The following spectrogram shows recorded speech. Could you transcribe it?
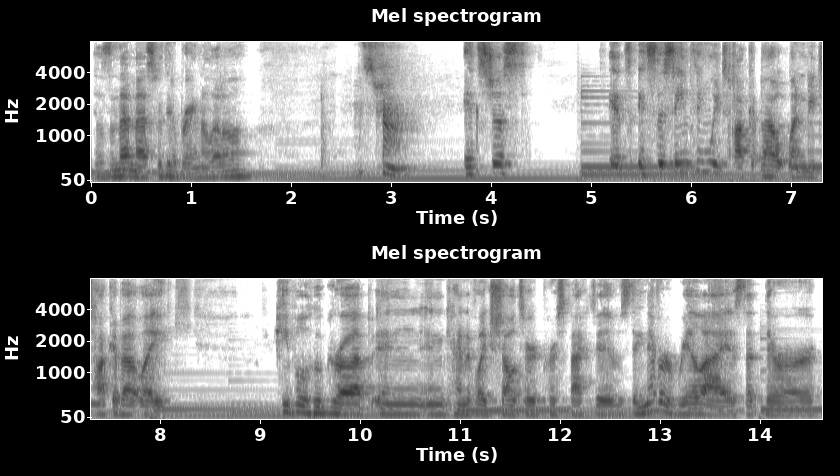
Doesn't that mess with your brain a little? It's strong. It's just it's it's the same thing we talk about when we talk about like people who grow up in in kind of like sheltered perspectives. They never realize that there are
